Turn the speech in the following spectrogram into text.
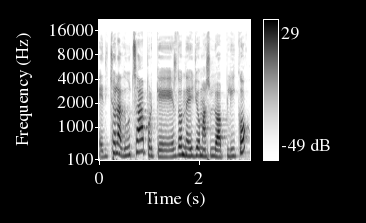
he dicho la ducha porque es donde yo más lo aplico,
